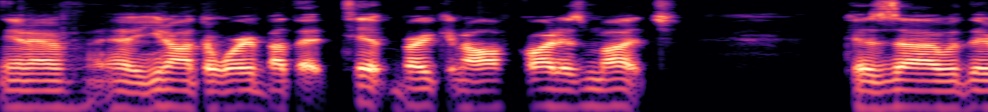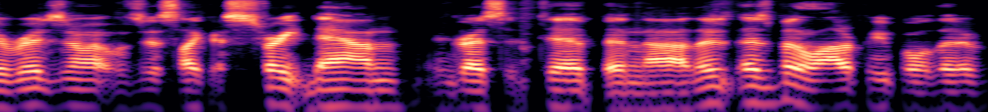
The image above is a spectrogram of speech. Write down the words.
you know, uh, you don't have to worry about that tip breaking off quite as much because uh, with the original, it was just like a straight down aggressive tip. And uh, there's, there's been a lot of people that have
